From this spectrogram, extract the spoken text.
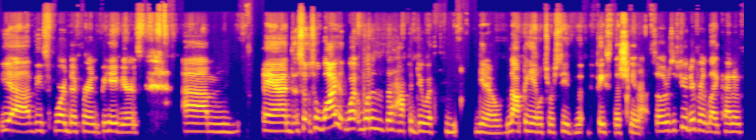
yeah, these four different behaviors. Um, and so, so why? What, what does that have to do with you know not being able to receive the face of the Shekhinah? So there's a few different like kind of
